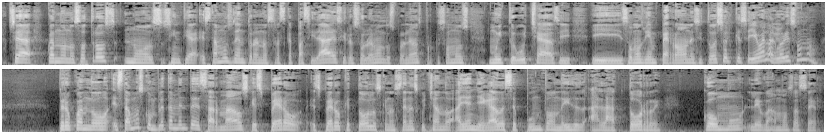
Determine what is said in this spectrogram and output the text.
O sea, cuando nosotros nos, Cintia, estamos dentro de nuestras capacidades y resolvemos los problemas porque somos muy truchas y, y somos bien perrones y todo eso, el que se lleva la gloria es uno. Pero cuando estamos completamente desarmados, que espero, espero que todos los que nos estén escuchando hayan llegado a ese punto donde dices, a la torre, ¿cómo le vamos a hacer?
